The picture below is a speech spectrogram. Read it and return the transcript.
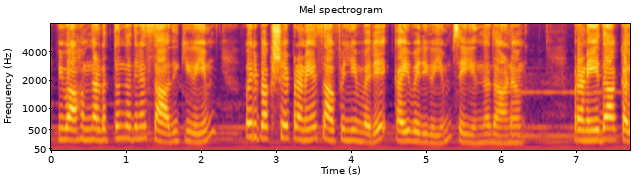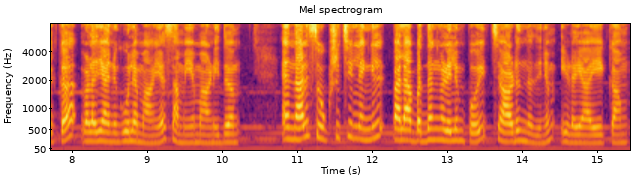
വിവാഹം നടത്തുന്നതിന് സാധിക്കുകയും ഒരുപക്ഷെ പ്രണയ സാഫല്യം വരെ കൈവരികയും ചെയ്യുന്നതാണ്. പ്രണയിതാക്കൾക്ക് വളരെ അനുകൂലമായ സമയമാണിത്. എന്നാൽ സൂക്ഷിച്ചില്ലെങ്കിൽ പല അബദ്ധങ്ങളിലും പോയി ചാടുന്നതിനും ഇടയായേക്കാം.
